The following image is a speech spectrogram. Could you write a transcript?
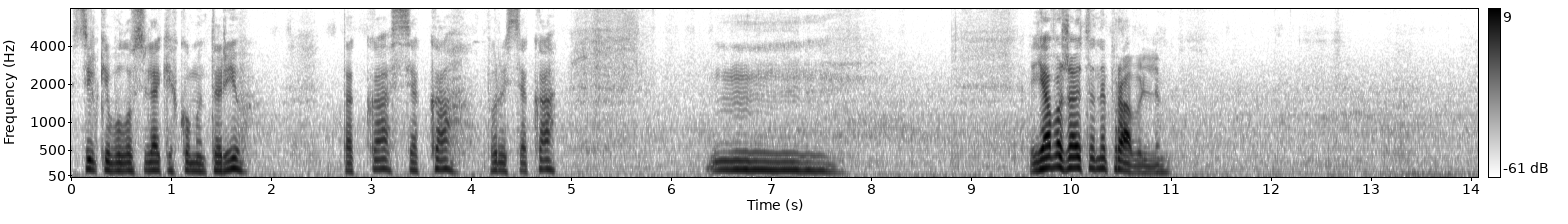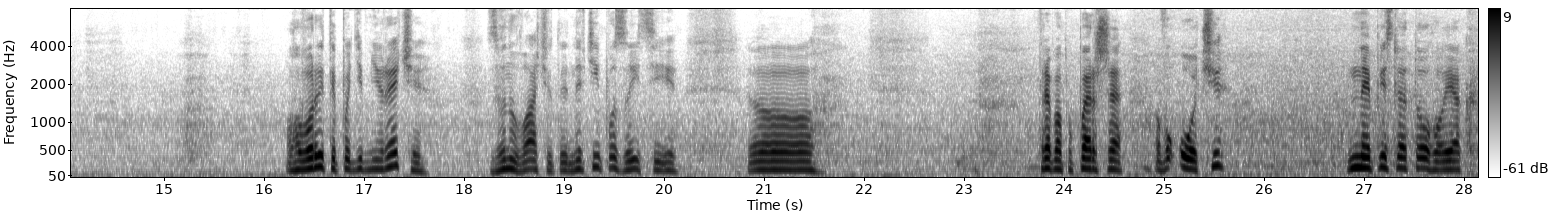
Стільки було всіляких коментарів. Така, сяка, пересяка. М, Я вважаю це неправильним. Говорити подібні речі, звинувачувати не в тій позиції. Е, треба, по-перше, в очі, не після того, як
